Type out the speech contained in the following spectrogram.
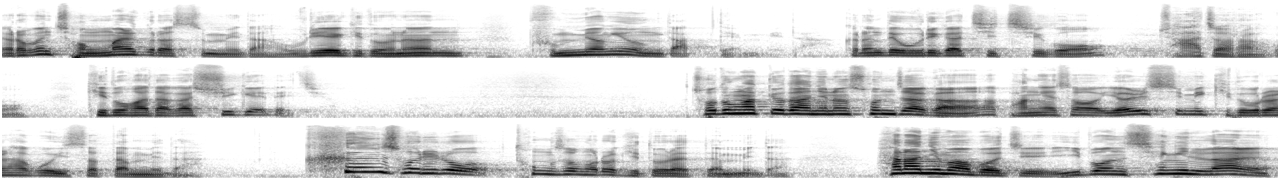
여러분 정말 그렇습니다. 우리의 기도는 분명히 응답됩니다. 그런데 우리가 지치고 좌절하고 기도하다가 쉬게 되죠. 초등학교 다니는 손자가 방에서 열심히 기도를 하고 있었답니다. 큰 소리로 통성으로 기도를 했답니다. 하나님 아버지, 이번 생일날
